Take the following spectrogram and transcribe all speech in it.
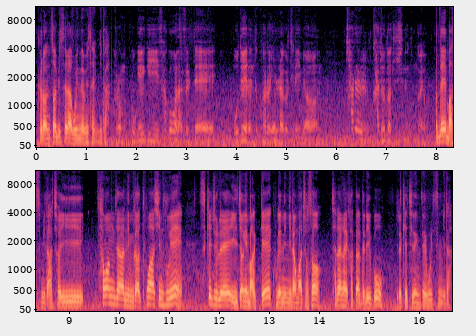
그런 서비스를 하고 있는 회사입니다. 그럼 고객이 사고가 났을 때 모두의 렌터카로 연락을 드리면 차를 가져다 주시는 건가요? 네, 맞습니다. 저희 상황자님과 통화하신 후에 스케줄의 일정에 맞게 고객님이랑 맞춰서 차량을 갖다 드리고 이렇게 진행되고 있습니다.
